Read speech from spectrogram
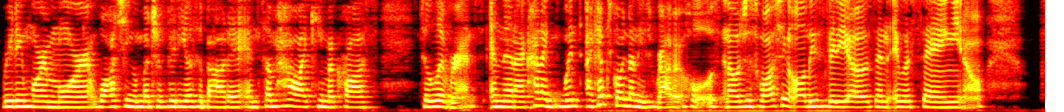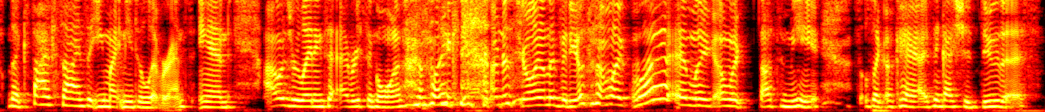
reading more and more, watching a bunch of videos about it. And somehow I came across deliverance. And then I kind of went, I kept going down these rabbit holes and I was just watching all these videos and it was saying, you know, like five signs that you might need deliverance. And I was relating to every single one of them. like, I'm just scrolling on the videos and I'm like, what? And like, I'm like, that's me. So I was like, okay, I think I should do this.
